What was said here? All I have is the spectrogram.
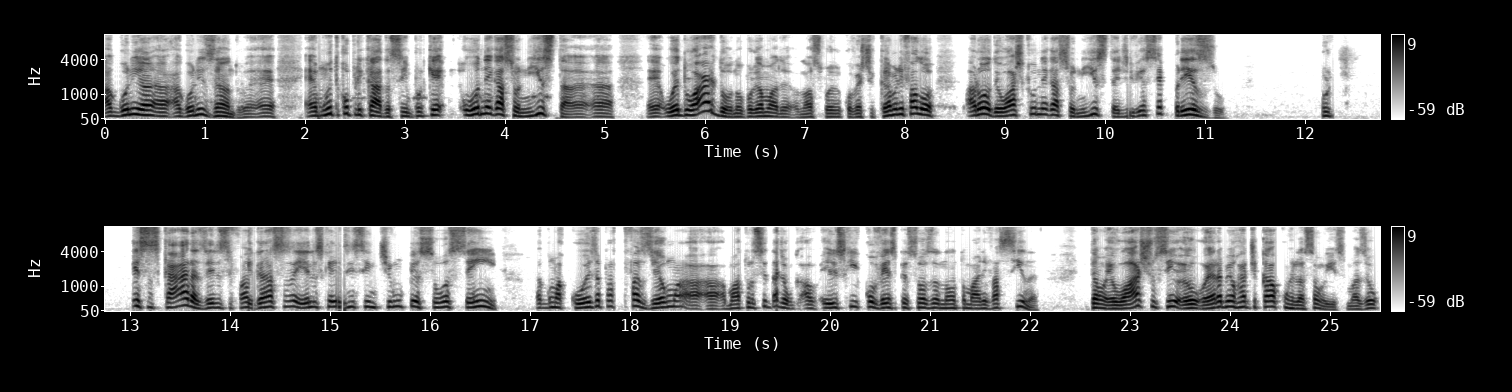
agonizando. É, é muito complicado, assim, porque o negacionista, é, o Eduardo, no programa, no nosso programa Conversa de Câmara, ele falou: Haroldo, eu acho que o negacionista devia ser preso. Porque esses caras, eles fazem, graças a eles, que eles incentivam pessoas sem alguma coisa para fazer uma, uma atrocidade. Eles que convencem pessoas a não tomarem vacina. Então, eu acho sim, eu, eu era meio radical com relação a isso, mas eu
